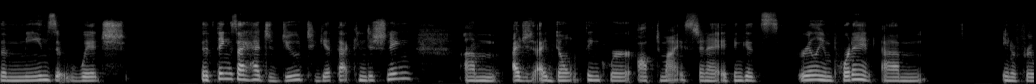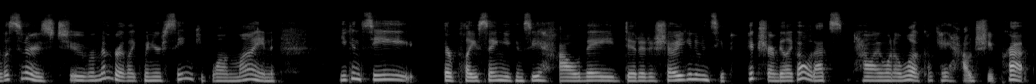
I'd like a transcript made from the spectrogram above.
the means at which the things I had to do to get that conditioning, um, I just I don't think we're optimized, and I, I think it's really important, um, you know, for listeners to remember, like when you're seeing people online, you can see their placing, you can see how they did at a show, you can even see a picture and be like, oh, that's how I want to look. Okay, how'd she prep?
